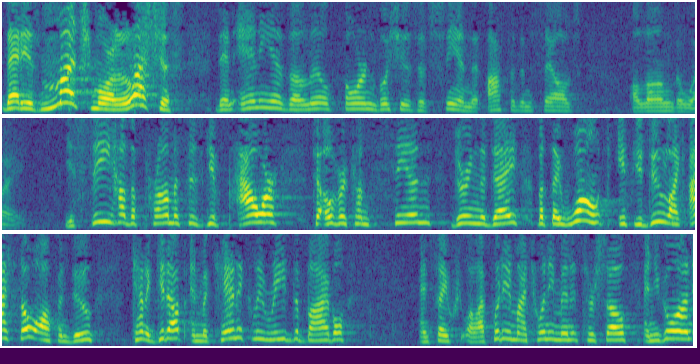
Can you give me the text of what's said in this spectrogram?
that is much more luscious than any of the little thorn bushes of sin that offer themselves along the way. You see how the promises give power to overcome sin during the day, but they won't if you do like I so often do, kind of get up and mechanically read the Bible and say, well, I put in my 20 minutes or so, and you go on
